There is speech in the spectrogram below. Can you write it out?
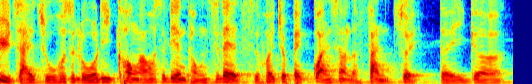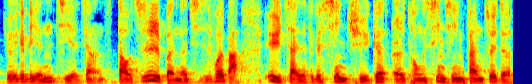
御宅族或是萝莉控啊，或是恋童之类的词汇就被冠上了犯罪的一个有一个连结，这样子导致日本呢其实会把御宅的这个兴趣跟儿童性侵犯罪的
